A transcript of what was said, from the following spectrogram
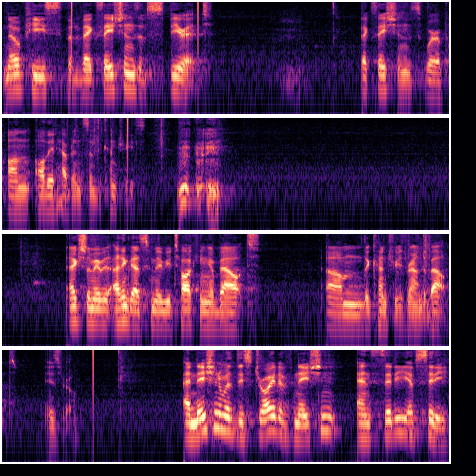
no peace, but vexations of spirit. Vexations were upon all the inhabitants of the countries. Actually, maybe I think that's maybe talking about um, the countries round about Israel. A nation was destroyed of nation, and city of city,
